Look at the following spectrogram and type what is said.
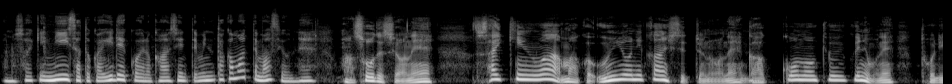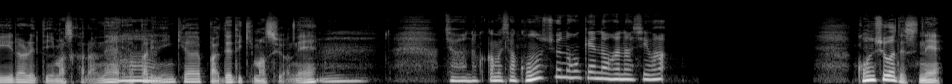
あの最近 NISA とか iDeCo への関心ってみんな高まってますよね。まあそうですよね。最近はまあ運用に関してっていうのはね、学校の教育にもね、取り入れられていますからね、はいやっぱり人気はやっぱ出てきますよね。じゃあ中亀さん、今週の保険のお話は？今週はですね、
